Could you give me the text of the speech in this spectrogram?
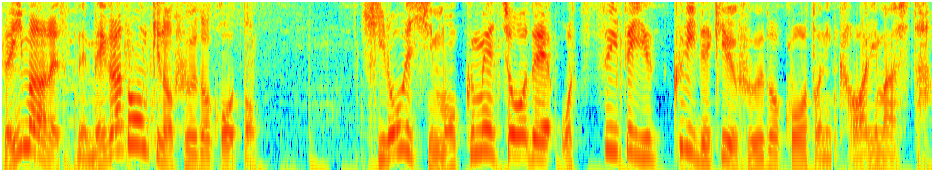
で今はですねメガドンキのフードコート広いし木目調で落ち着いてゆっくりできるフードコートに変わりました。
